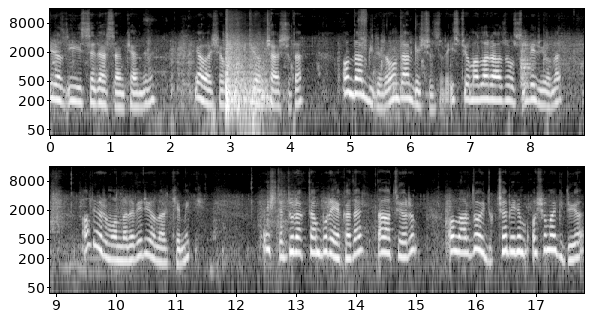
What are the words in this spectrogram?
biraz iyi hissedersem kendimi yavaş yavaş gidiyorum çarşıda. Ondan 1 lira, ondan 500 lira. İstiyorum Allah razı olsun veriyorlar. Alıyorum onlara veriyorlar kemik. İşte duraktan buraya kadar dağıtıyorum. Onlar doydukça benim hoşuma gidiyor.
